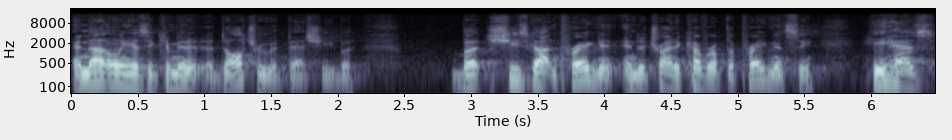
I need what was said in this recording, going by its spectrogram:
And not only has he committed adultery with Bathsheba, but she's gotten pregnant, and to try to cover up the pregnancy, he has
